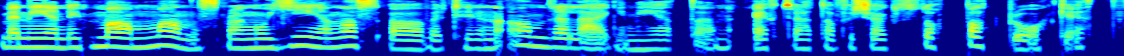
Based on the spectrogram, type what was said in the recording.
Men enligt mamman sprang hon genast över till den andra lägenheten efter att ha försökt stoppa bråket.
